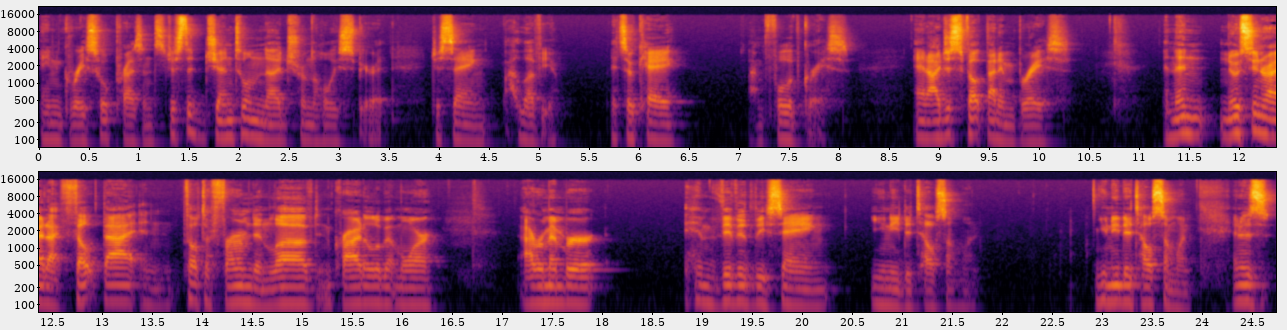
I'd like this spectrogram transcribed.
and graceful presence, just a gentle nudge from the Holy Spirit, just saying, I love you. It's okay. I'm full of grace. And I just felt that embrace. And then no sooner had I felt that and felt affirmed and loved and cried a little bit more, I remember him vividly saying, You need to tell someone. You need to tell someone. And it was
